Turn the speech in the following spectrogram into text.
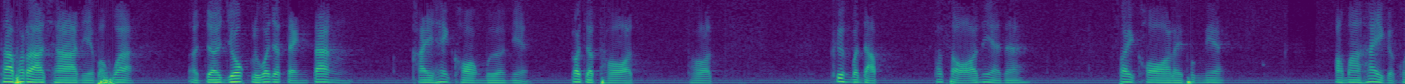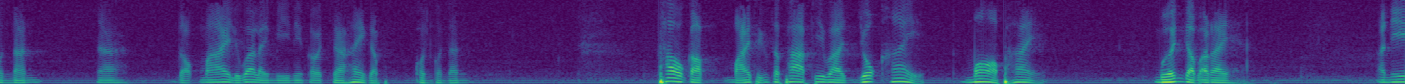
ถ้าพระราชาเนี่ยบอกว่าจะยกหรือว่าจะแต่งตั้ง ใครให้ครองเมืองเนี่ย ก็จะถอดถอดเครื่องประดับพระสอเนี่ยนะสร้อยคออะไรพวกเนี้ยเอามาให้กับคนนั้นนะดอกไม้หรือว่าอะไรมีเนี่ยก็จะให้กับคนคนนั้น เท่ากับหมายถึงสภาพที่ว่ายกให้มอบให้ เหมือนกับอะไร อันนี้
